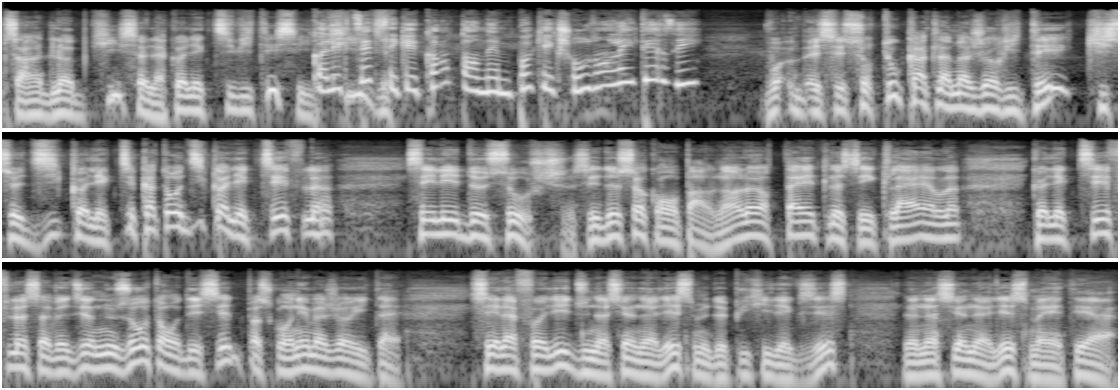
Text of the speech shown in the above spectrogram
ça englobe qui, ça? La collectivité, c'est? Collectif, c'est que quand on n'aime pas quelque chose, on l'interdit. Ben, c'est surtout quand la majorité qui se dit collectif. Quand on dit collectif, c'est les deux souches. C'est de ça qu'on parle. Dans leur tête, c'est clair. Collectif, là, ça veut dire nous autres, on décide parce qu'on est majoritaire. C'est la folie du nationalisme depuis qu'il existe. Le nationalisme a été à,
